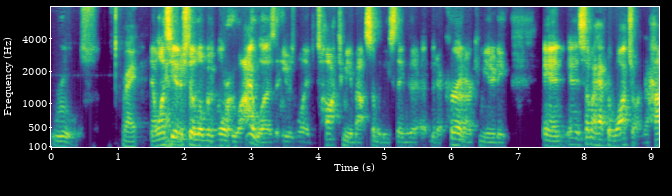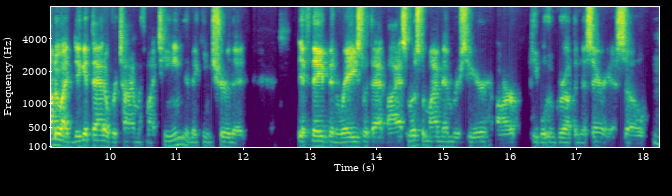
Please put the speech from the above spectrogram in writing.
rules. Right. Now, once he understood a little bit more who I was, that he was willing to talk to me about some of these things that, that occur in our community, and, and some I have to watch on. Now, how do I dig at that over time with my team and making sure that if they've been raised with that bias, most of my members here are people who grew up in this area. So, hmm.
